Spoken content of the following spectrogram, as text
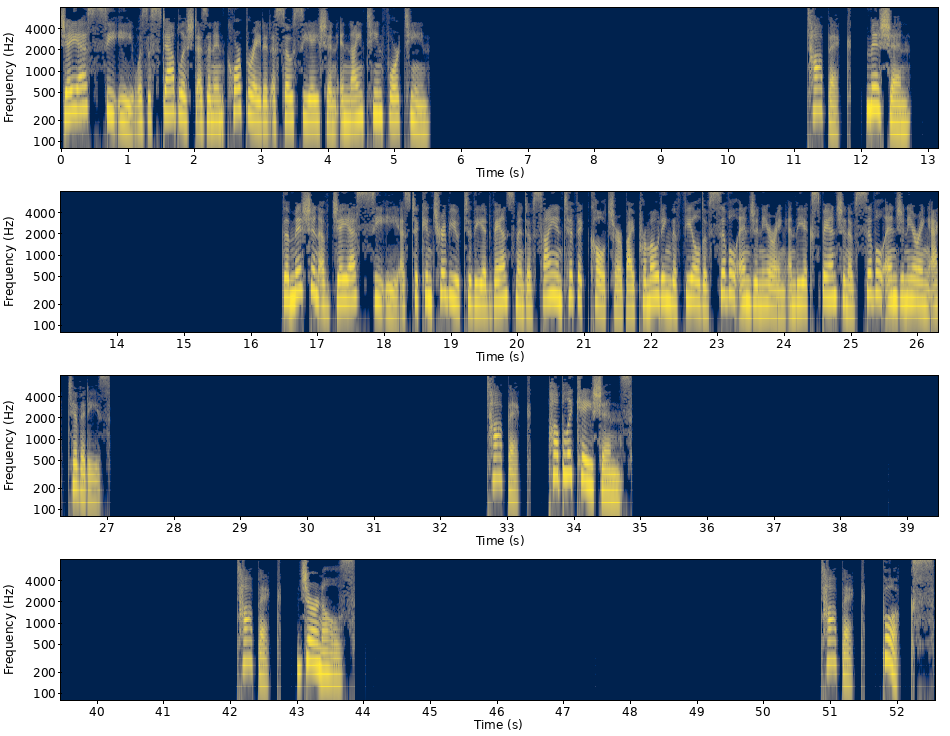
JSCE was established as an incorporated association in 1914. Topic. Mission The mission of JSCE is to contribute to the advancement of scientific culture by promoting the field of civil engineering and the expansion of civil engineering activities. Topic. Publications Topic. Journals Topic: Books.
